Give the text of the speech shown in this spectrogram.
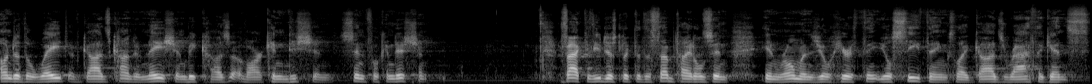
under the weight of God's condemnation because of our condition, sinful condition. In fact, if you just looked at the subtitles in, in Romans, you'll, hear th- you'll see things like God's wrath against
